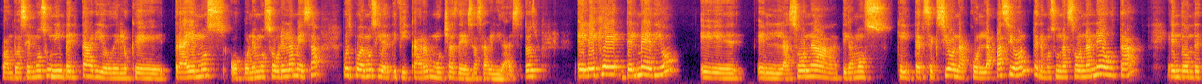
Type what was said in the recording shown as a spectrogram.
cuando hacemos un inventario de lo que traemos o ponemos sobre la mesa, pues podemos identificar muchas de esas habilidades. Entonces, el eje del medio, eh, en la zona, digamos, que intersecciona con la pasión, tenemos una zona neutra en donde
